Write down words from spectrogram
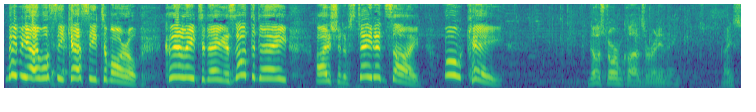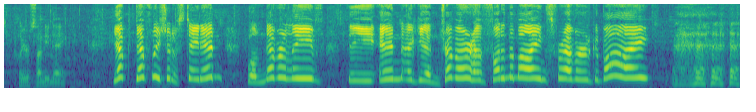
Maybe I will see Cassie tomorrow. Clearly, today is not the day. I should have stayed inside. Okay. No storm clouds or anything. Nice, clear, sunny day. Yep, definitely should have stayed in. We'll never leave the inn again. Trevor, have fun in the mines forever. Goodbye.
